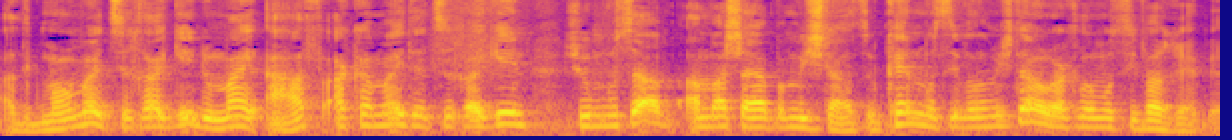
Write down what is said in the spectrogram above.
אז הגמרא אומרת, צריך להגיד, ומאי אף? אקא היית צריך להגיד שהוא מוסף על מה שהיה במשנה. אז הוא כן מוסיף על המשנה, הוא רק לא מוסיף על רבי.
